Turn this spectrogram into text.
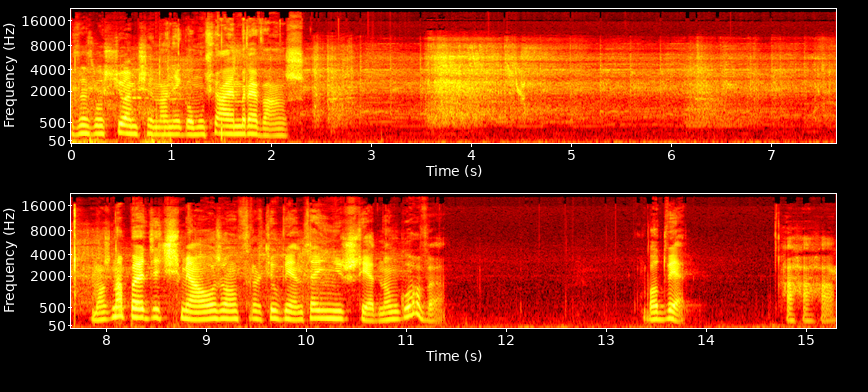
Zezłościłem się na niego, musiałem rewanż. Można powiedzieć śmiało, że on stracił więcej niż jedną głowę. Bo dwie. Ha, ha, ha.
